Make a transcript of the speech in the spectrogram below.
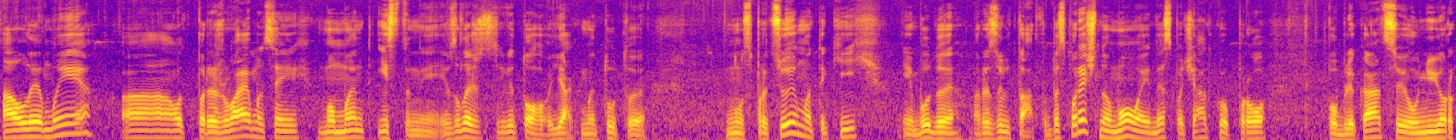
Але ми а, от переживаємо цей момент істини. І в залежності від того, як ми тут ну, спрацюємо, такий і буде результат. Безперечно, мова йде спочатку про публікацію у York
